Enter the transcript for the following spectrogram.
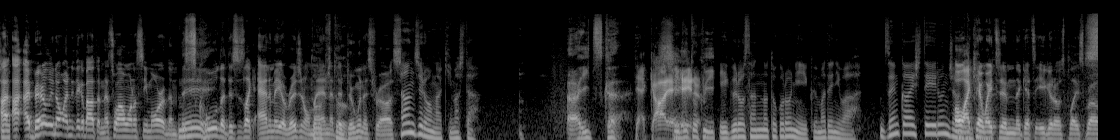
I, I, I barely know anything about them. That's why I want to see more of them. This is cool that this is like anime original, man, that they're doing this for us. That guy, I hate him. Oh, I can't wait to him to get to Iguro's place, bro.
